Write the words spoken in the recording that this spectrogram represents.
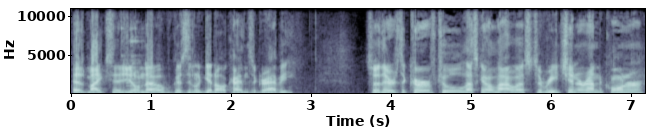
As Mike says, you'll know because it'll get all kinds of grabby. So there's the curve tool. That's going to allow us to reach in around the corner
